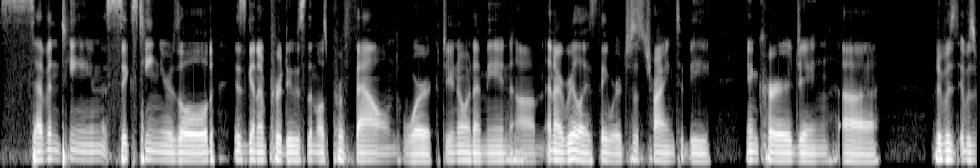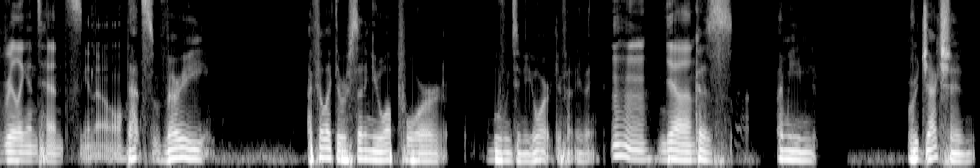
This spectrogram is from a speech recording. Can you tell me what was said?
17, 16 years old is going to produce the most profound work. Do you know what I mean? Mhm. Um, and I realized they were just trying to be encouraging. Uh, but it was it was really intense, you know. That's very. I feel like they were setting you up for moving to New York, if anything. Mm-hmm. Yeah. Because, I mean, rejection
